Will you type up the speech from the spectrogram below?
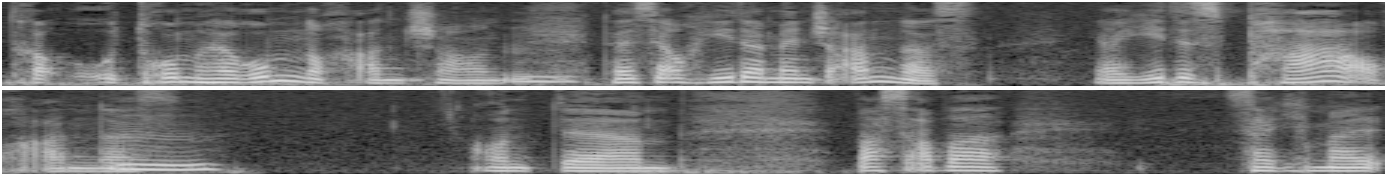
drumherum noch anschauen. Mhm. Da ist ja auch jeder Mensch anders. Ja, jedes Paar auch anders. Mhm. Und ähm, was aber, sag ich mal,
